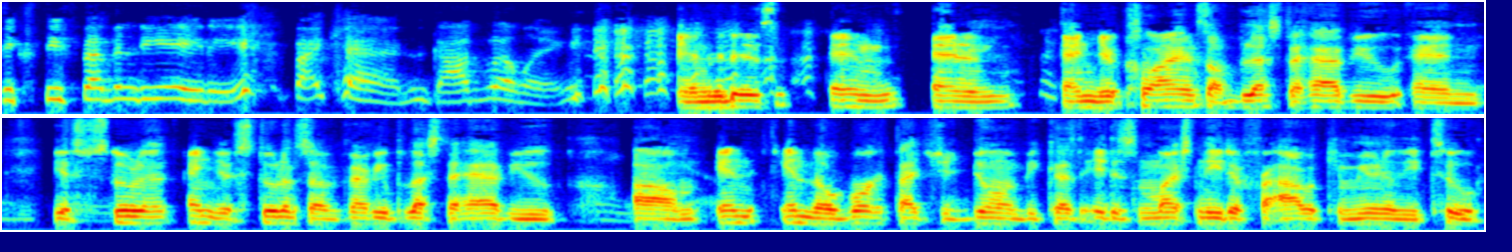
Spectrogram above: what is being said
60, 70, 80, if I can, God willing. and it is and and and your clients are blessed to have you and your student and your students are very blessed to have you um in in the work that you're doing because it is much needed for our community too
